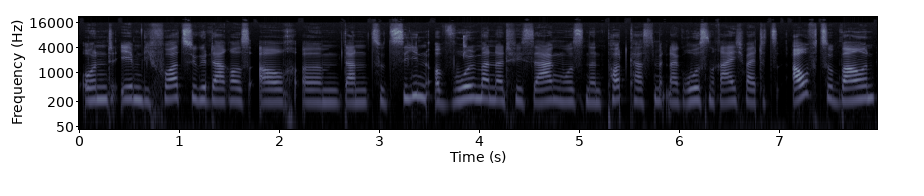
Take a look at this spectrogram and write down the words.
und eben die Vorzüge daraus auch ähm, dann zu ziehen, obwohl man natürlich sagen muss, einen Podcast mit einer großen Reichweite aufzubauen,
